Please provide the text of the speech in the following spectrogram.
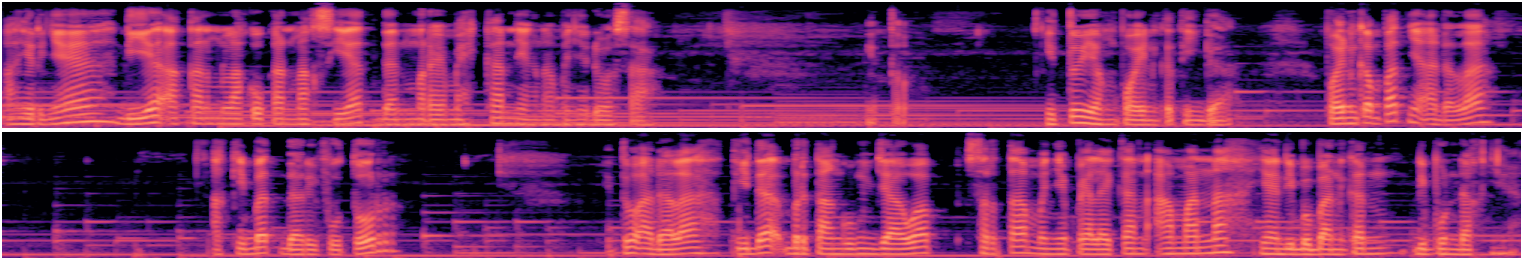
akhirnya dia akan melakukan maksiat dan meremehkan yang namanya dosa. Itu. Itu yang poin ketiga. Poin keempatnya adalah akibat dari futur itu adalah tidak bertanggung jawab serta menyepelekan amanah yang dibebankan di pundaknya.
